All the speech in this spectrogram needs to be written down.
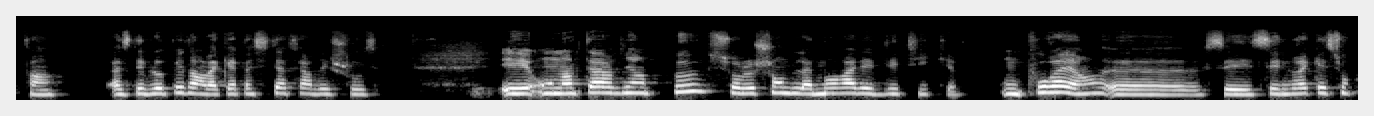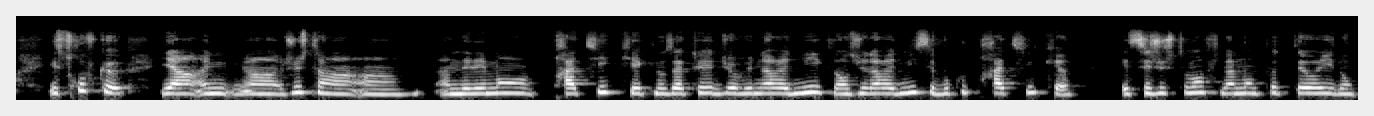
enfin, à se développer dans la capacité à faire des choses. Et on intervient peu sur le champ de la morale et de l'éthique. On pourrait, hein, euh, c'est une vraie question. Il se trouve qu'il y a juste un, élément pratique qui est que nos ateliers durent une heure et demie, que dans une heure et demie, c'est beaucoup de pratique et c'est justement finalement peu de théorie. Donc,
